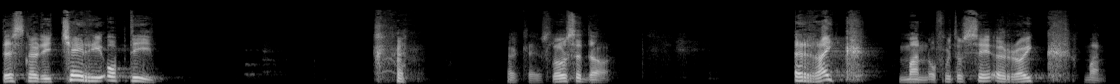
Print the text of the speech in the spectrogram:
Dis nou die cherry op die okay, ons los dit daar. 'n Ryk man of moet ons sê 'n ruik man.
